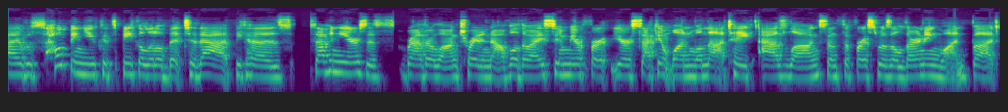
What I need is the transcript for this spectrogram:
I was hoping you could speak a little bit to that because seven years is rather long to write a novel, though I assume your your second one will not take as long since the first was a learning one. But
